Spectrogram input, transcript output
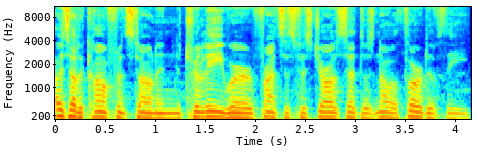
I was at a conference down in Tralee where Frances Fitzgerald said there's now a third of the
